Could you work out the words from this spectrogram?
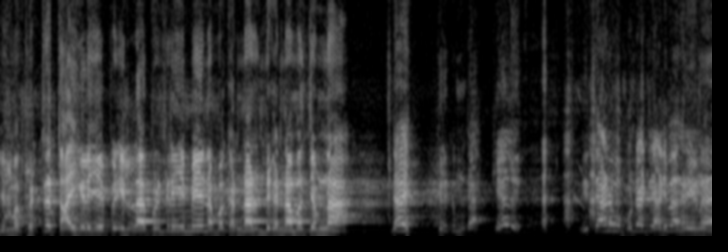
நம்ம பெற்ற தாய்களையே எல்லா பெண்களையுமே நம்ம கண்ணா ரெண்டு கண்ணா மதிச்சோம்னா டேய் இருக்கும்டா கேளு. இதுதானே உன் பொண்டாட்டி அடி வாங்குறீன்னு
